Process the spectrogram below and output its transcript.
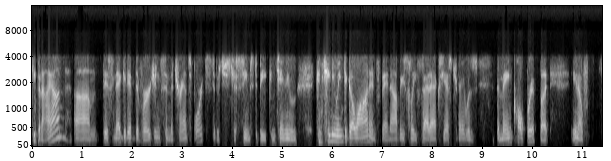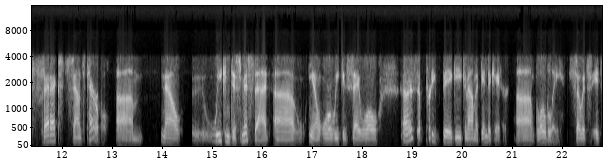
keep an eye on. Um, this negative divergence in the transports, which just seems to be continue continuing to go on, and, and obviously FedEx yesterday was the main culprit. But you know, FedEx sounds terrible. Um, now we can dismiss that, uh, you know, or we can say, well, uh, this is a pretty big economic indicator um, globally. So it's it's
